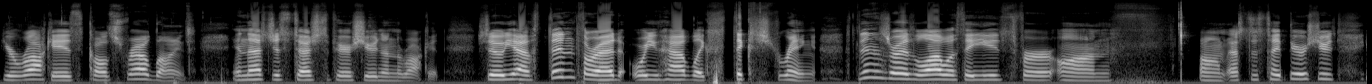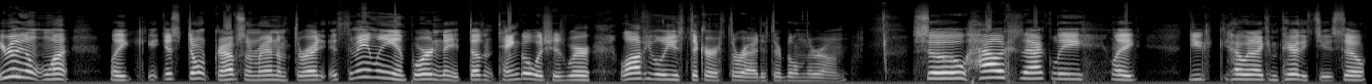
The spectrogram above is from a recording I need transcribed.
your rocket is called shroud lines, and that's just attached to the parachute and the rocket. So you have thin thread, or you have like thick string. Thin thread is a lot of what they use for um um Estes type parachutes. You really don't want like just don't grab some random thread. It's mainly important that it doesn't tangle, which is where a lot of people use thicker thread if they're building their own. So how exactly like you, how would I compare these two? So,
